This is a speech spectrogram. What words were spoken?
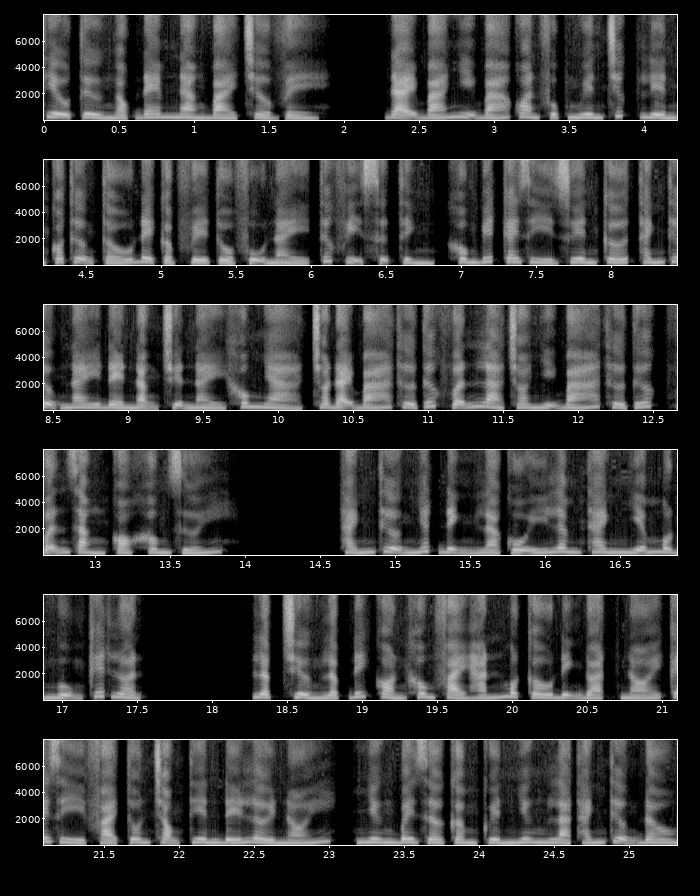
Thiệu tử Ngọc đem nàng bài trở về. Đại bá nhị bá quan phục nguyên chức liền có thượng tấu đề cập về tổ phụ này tức vị sự tình, không biết cái gì duyên cớ thánh thượng nay đè nặng chuyện này không nhả cho đại bá thừa tước vẫn là cho nhị bá thừa tước vẫn rằng co không dưới. Thánh thượng nhất định là cố ý lâm thanh nhiễm một ngụm kết luận. Lập trường lập đích còn không phải hắn một câu định đoạt nói cái gì phải tôn trọng tiên đế lời nói, nhưng bây giờ cầm quyền nhưng là thánh thượng đâu,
